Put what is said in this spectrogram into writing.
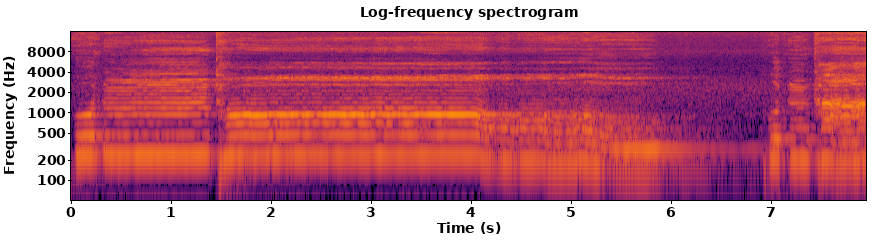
พุทโธพุทธา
